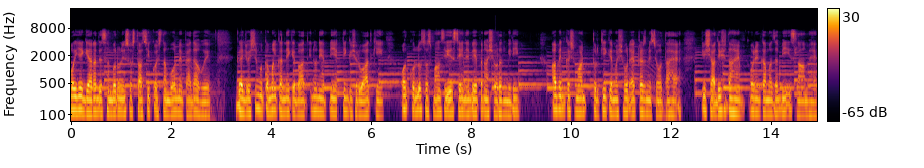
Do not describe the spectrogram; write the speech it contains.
और ये 11 दिसंबर उन्नीस सौ सतासी को इस्तांबुल में पैदा हुए। ग्रेजुएशन मुकम्मल करने के बाद इन्होंने अपनी एक्टिंग की शुरुआत की और कुल्लुस उस्मान सीरीज़ से इन्हें बेपना शहरत मिली। अब इनका शुमार तुर्की के मशहूर एक्टर्स में से होता है। ये शादीशुदा हैं और इनका मजहबी इस्लाम है।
